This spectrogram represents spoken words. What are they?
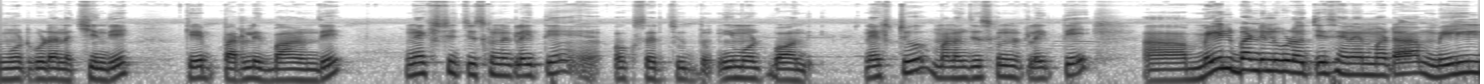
ఇమోట్ కూడా నచ్చింది. ఓకే పర్లేదు బాగుంది. నెక్స్ట్ చూసుకున్నట్లయితే ఒకసారి చూద్దాం. ఈమోట్ బాగుంది. నెక్స్ట్ మనం చూసుకున్నట్లయితే మెయిల్ బండిల్ కూడా వచ్చేసాయనమాట. మెయిల్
